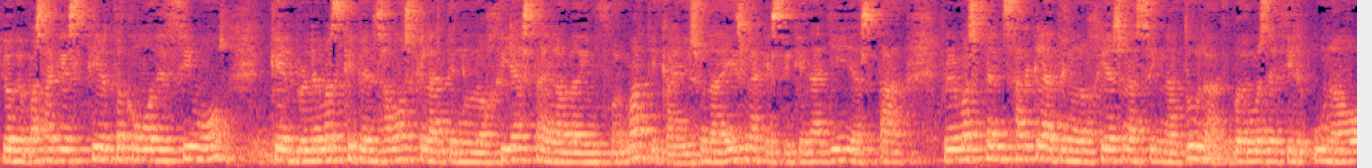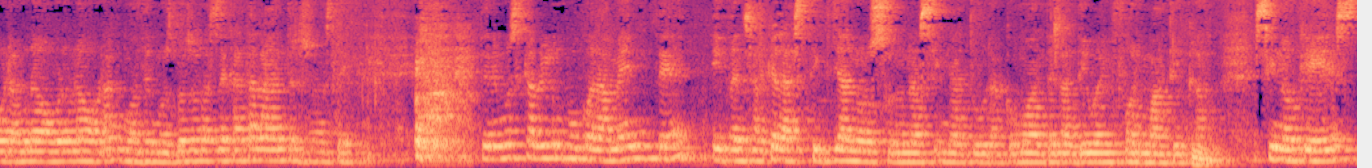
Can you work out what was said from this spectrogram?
Lo que pasa que es cierto, como decimos, que el problema es que pensamos que la tecnología está en el aula de informática y es una isla que se queda allí y ya está. El problema es pensar que la tecnología es una asignatura. Y podemos decir una hora, una hora, una hora, como hacemos dos horas de catalán, tres horas de... Tenemos que abrir un poco la mente y pensar que las TIC ya no son una asignatura, como antes la antigua informática, sino que es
